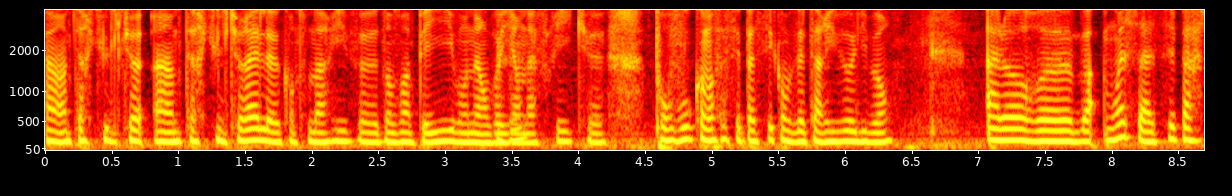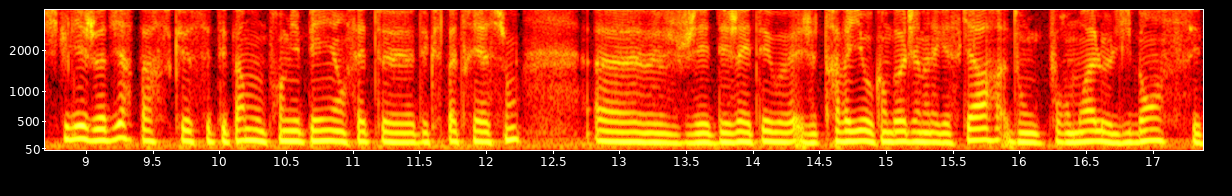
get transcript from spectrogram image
interculturel quand on arrive dans un pays où on est envoyé mhm. en Afrique. Pour vous, comment ça s'est passé quand vous êtes arrivé au Liban? Alors, bah, moi, c'est assez particulier, je dois dire, parce que c'était pas mon premier pays en fait d'expatriation. j'ai déjà été, j'ai travaillé au Cambodge, à Madagascar, donc pour moi, le Liban, c'est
